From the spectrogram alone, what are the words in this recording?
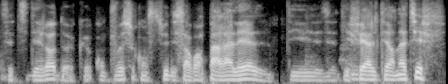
cette idée-là qu'on pouvait se constituer des savoirs parallèles, des, des faits alternatifs.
